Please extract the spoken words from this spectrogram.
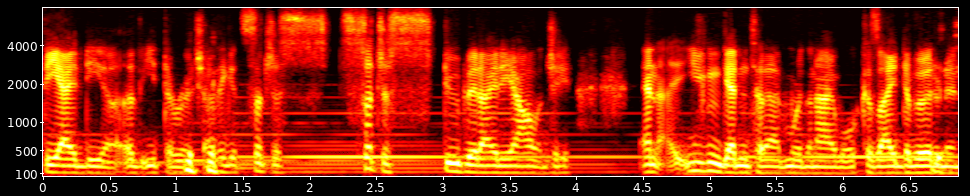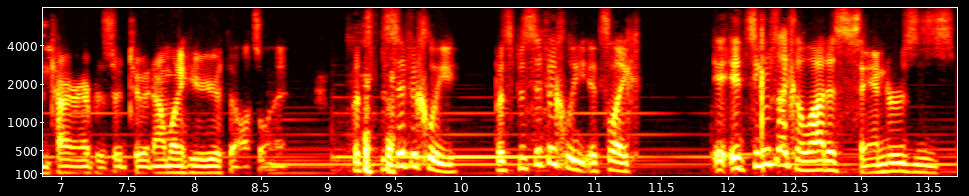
the idea of eat the rich. I think it's such a such a stupid ideology. And you can get into that more than I will because I devoted an entire episode to it. And I want to hear your thoughts on it. But specifically, but specifically, it's like it, it seems like a lot of Sanders's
